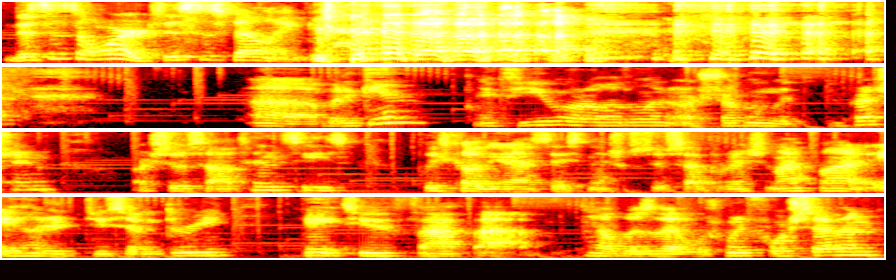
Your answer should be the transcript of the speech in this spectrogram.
This isn't words. This is spelling. uh, but again, if you or a loved one are struggling with depression or suicidal tendencies, please call the United States National Suicide Prevention Lifeline at 800 273 8255. Help is available 24 7.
